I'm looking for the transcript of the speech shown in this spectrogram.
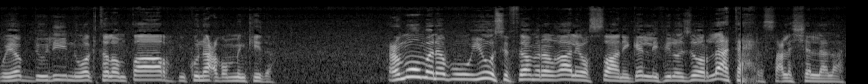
ويبدو لي أن وقت الأمطار يكون أعظم من كذا. عموما أبو يوسف ثامر الغالي وصاني قال لي في الأزور لا تحرص على الشلالات.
